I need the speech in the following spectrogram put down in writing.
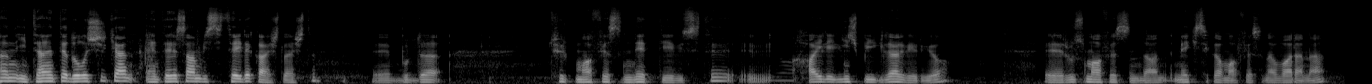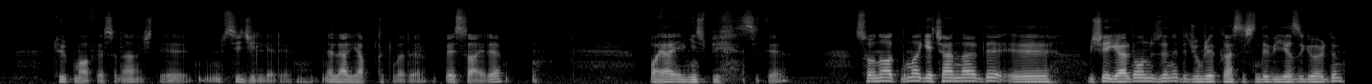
ben internette dolaşırken enteresan bir siteyle karşılaştım. E, burada Türk Mafyası Net diye bir site e, hayli ilginç bilgiler veriyor. E, Rus mafyasından Meksika mafyasına varana, Türk mafyasına işte sicilleri, neler yaptıkları vesaire Bayağı ilginç bir site. Sonra aklıma geçenlerde e, bir şey geldi. Onun üzerine de Cumhuriyet Gazetesi'nde bir yazı gördüm.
